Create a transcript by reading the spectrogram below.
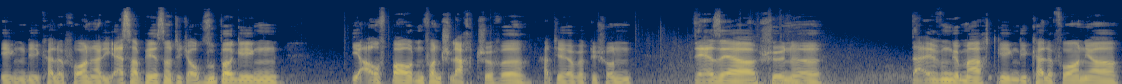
gegen die California. Die SAP ist natürlich auch super gegen die Aufbauten von Schlachtschiffe. Hat hier wirklich schon sehr, sehr schöne Salven gemacht gegen die California.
